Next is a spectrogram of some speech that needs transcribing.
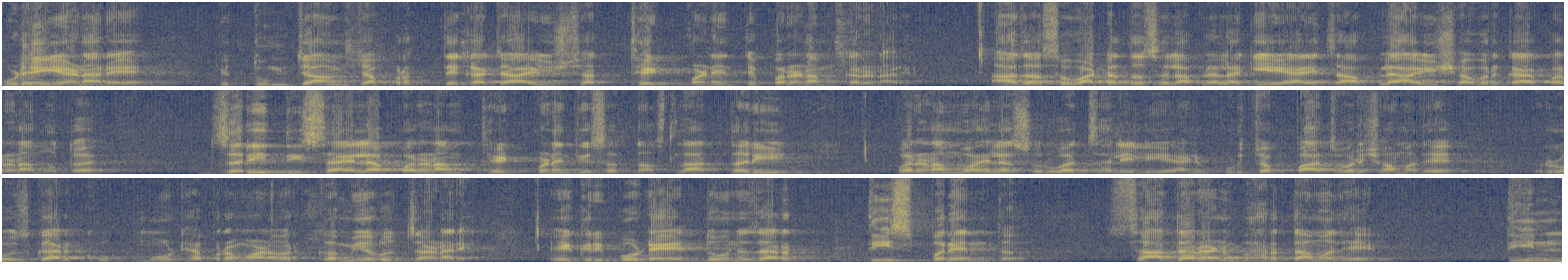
पुढे येणार आहे की तुमच्या आमच्या प्रत्येकाच्या आयुष्यात थेटपणे ते परिणाम करणार आहे. आज असं वाटत असेल आपल्याला की ए आयचा आपल्या आयुष्यावर काय परिणाम होतो आहे जरी दिसायला परिणाम थेटपणे दिसत नसला तरी परिणाम व्हायला सुरुवात झालेली आहे आणि पुढच्या पाच वर्षामध्ये रोजगार खूप मोठ्या प्रमाणावर कमी होत जाणार आहे. एक रिपोर्ट आहे दोन हजार तीसपर्यंत साधारण भारतामध्ये तीन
